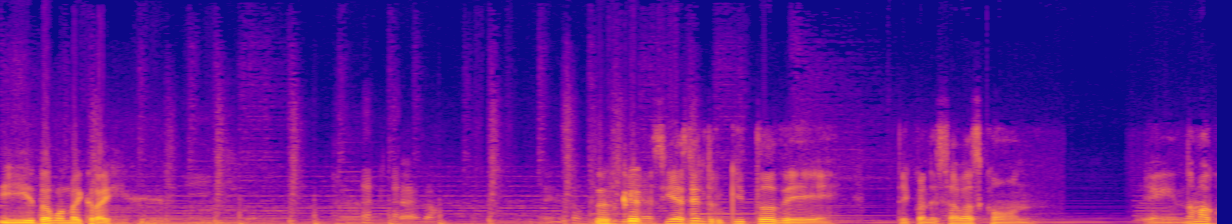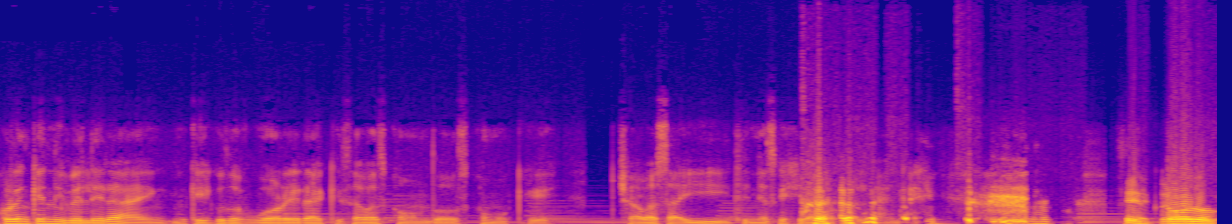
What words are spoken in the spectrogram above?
y Double May Cry. Es que hacías el truquito de, cuando estabas con. eh, no me acuerdo en qué nivel era, en, en qué God of War era, que estabas con dos como que chavas ahí y tenías que girar la palanca. ¿Sí te en todos,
